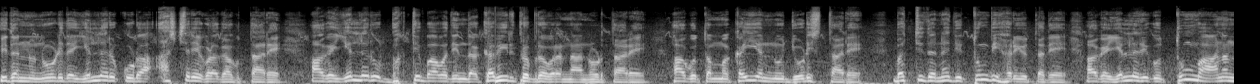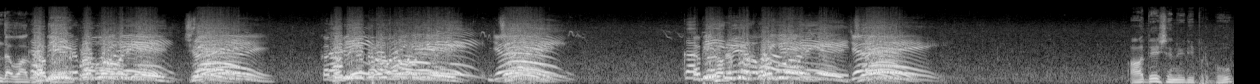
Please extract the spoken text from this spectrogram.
ಇದನ್ನು ನೋಡಿದ ಎಲ್ಲರೂ ಕೂಡ ಆಶ್ಚರ್ಯಗೊಳಗಾಗುತ್ತಾರೆ. ಆಗ ಎಲ್ಲರೂ ಭಕ್ತಿಭಾವದಿಂದ ಕಬೀರ್ ಪ್ರಭ್ರವರನ್ನು ನೋಡುತ್ತಾರೆ. ಹಾಗೂ ತಮ್ಮ ಕೈಯನ್ನು ಜೋಡಿಸುತ್ತಾರೆ. ಬತ್ತಿದ ನದಿ ತುಂಬಿ ಹರಿಯುತ್ತದೆ. ಆಗ ಎಲ್ಲರಿಗೂ ತುಂಬ ಆನಂದವಾಗುತ್ತದೆ. ಆದೇಶ ನೀಡಿ ಪ್ರಭು.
